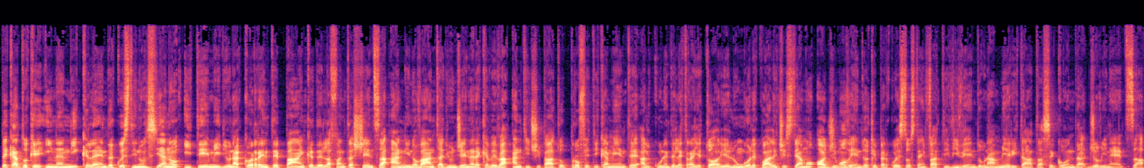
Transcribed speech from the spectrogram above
Peccato che in Nick Land questi non siano i temi di una corrente punk della fantascienza anni 90, di un genere che aveva anticipato profeticamente alcune delle traiettorie lungo le quali ci stiamo oggi muovendo e che per questo sta infatti vivendo una meritata seconda giovinezza.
